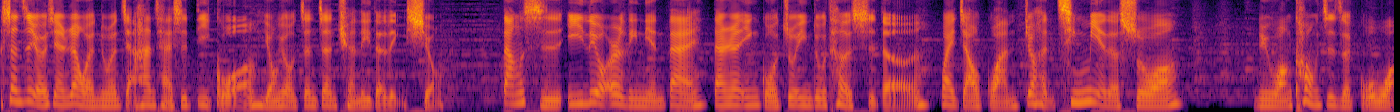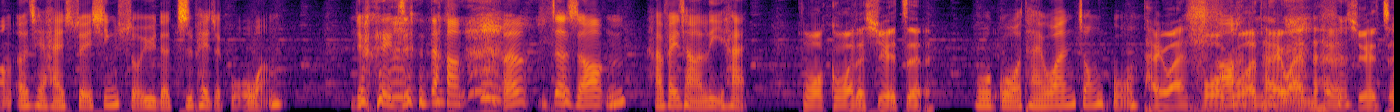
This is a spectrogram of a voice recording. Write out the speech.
甚至有一些人认为努尔贾汉才是帝国拥有真正权力的领袖。当时一六二零年代担任英国驻印度特使的外交官就很轻蔑的说。女王控制着国王，而且还随心所欲的支配着国王。你就可以知道，嗯，这时候，嗯，他非常的厉害。我国的学者，我国台湾中国台湾，我国台湾的学者，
